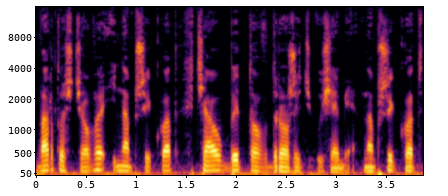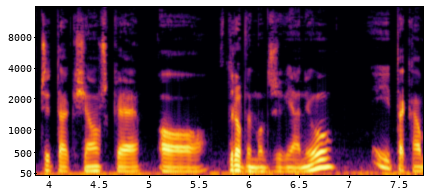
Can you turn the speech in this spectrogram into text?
wartościowe i na przykład chciałby to wdrożyć u siebie. Na przykład czyta książkę o zdrowym odżywianiu i taka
